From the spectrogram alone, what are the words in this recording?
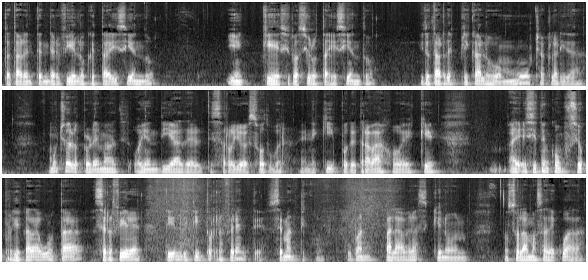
Tratar de entender bien lo que está diciendo y en qué situación lo está diciendo y tratar de explicarlo con mucha claridad. Muchos de los problemas hoy en día del desarrollo de software en equipos de trabajo es que existen confusión porque cada uno está, se refiere, tienen distintos referentes semánticos, ocupan palabras que no, no son las más adecuadas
